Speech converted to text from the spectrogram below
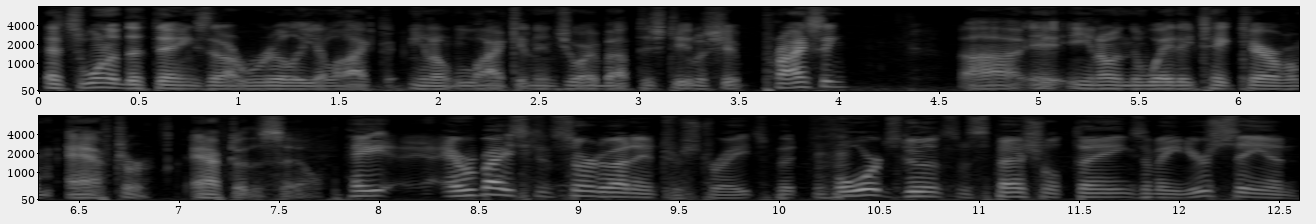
that's one of the things that I really like, you know, like and enjoy about this dealership. Pricing, uh, you know, in the way they take care of them after after the sale. Hey, everybody's concerned about interest rates, but Mm-hmm. Ford's doing some special things. I mean, you're seeing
